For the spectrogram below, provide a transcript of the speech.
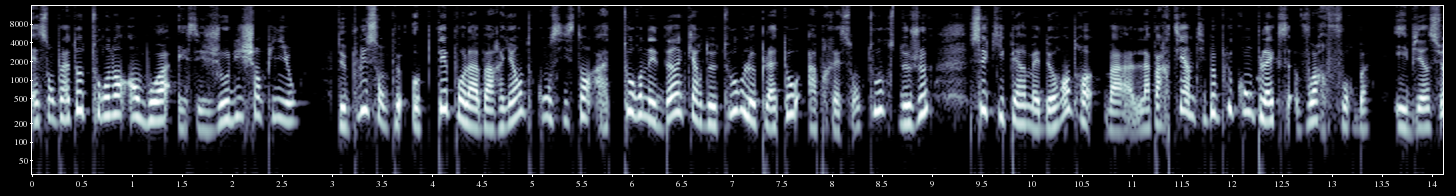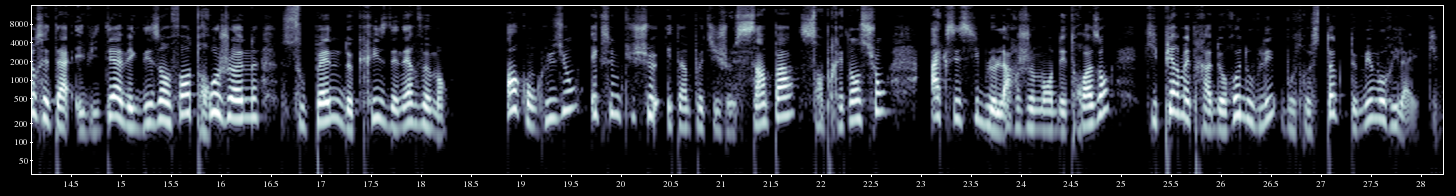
est son plateau tournant en bois et ses jolis champignons. De plus, on peut opter pour la variante consistant à tourner d'un quart de tour le plateau après son tour de jeu, ce qui permet de rendre bah, la partie un petit peu plus complexe, voire fourbe. Et bien sûr, c'est à éviter avec des enfants trop jeunes, sous peine de crise d'énervement. En conclusion, Exenkuche est un petit jeu sympa, sans prétention, accessible largement dès 3 ans, qui permettra de renouveler votre stock de Memory Like.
